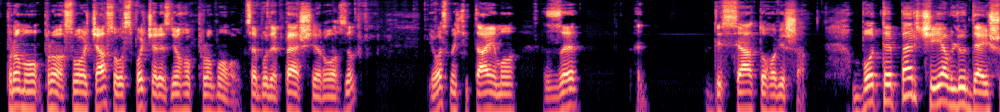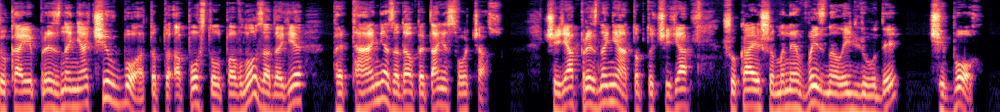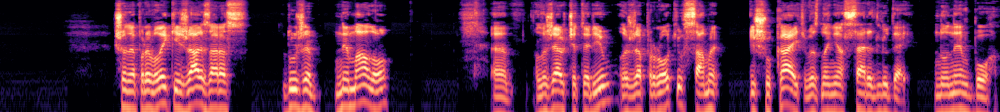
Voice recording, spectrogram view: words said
про, про свого часу Господь через нього промовив. Це буде перший розділ, І ось ми читаємо з 10-го вірша. Бо тепер чи я в людей шукає признання, чи в Бога. Тобто апостол Павло задає питання, задав питання свого часу. Чи я признання, тобто, чи я шукаю, щоб мене визнали люди, чи Бог. Що на превеликий жаль, зараз дуже немало е, лжевчителів, лжепророків саме і шукають визнання серед людей, але не в Бога.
